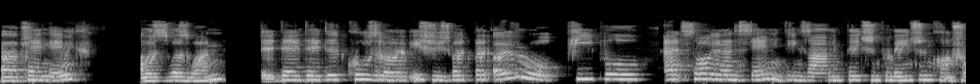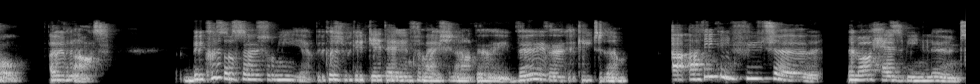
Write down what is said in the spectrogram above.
Uh, Plandemic was, was one they, they did cause a lot of issues, but but overall, people started understanding things like infection prevention control overnight because of social media, because we could get that information out very, very, very quickly to them. I, I think in future, a lot has been learned.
